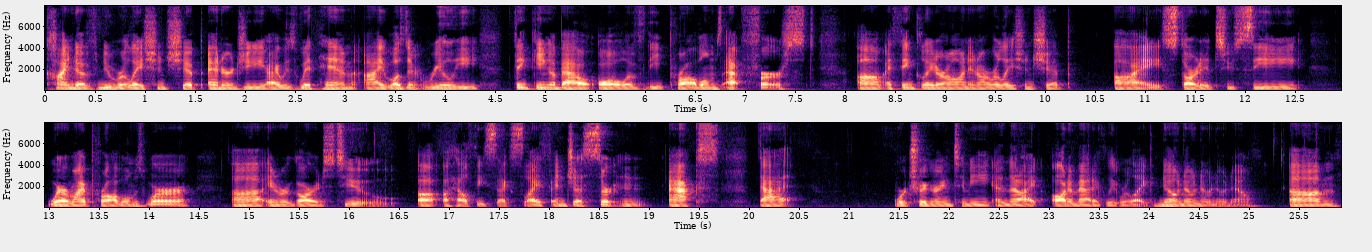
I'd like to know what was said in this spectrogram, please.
kind of new relationship energy. I was with him. I wasn't really thinking about all of the problems at first. Um, I think later on in our relationship, I started to see where my problems were uh, in regards to a, a healthy sex life and just certain acts that were triggering to me and that I automatically were like, no, no, no, no, no. Um,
